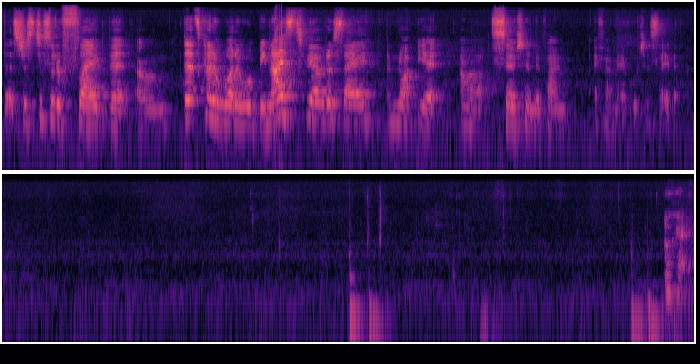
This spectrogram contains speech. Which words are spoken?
that's just to sort of flag that um, that's kind of what it would be nice to be able to say. I'm not yet uh, certain if I'm if I'm able to say that. Okay.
